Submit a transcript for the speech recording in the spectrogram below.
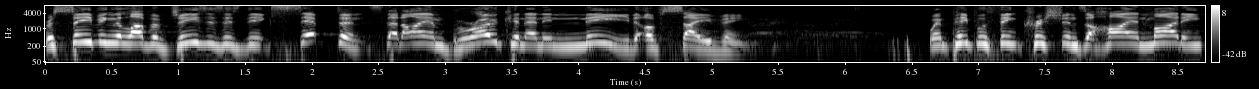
Receiving the love of Jesus is the acceptance that I am broken and in need of saving. When people think Christians are high and mighty,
